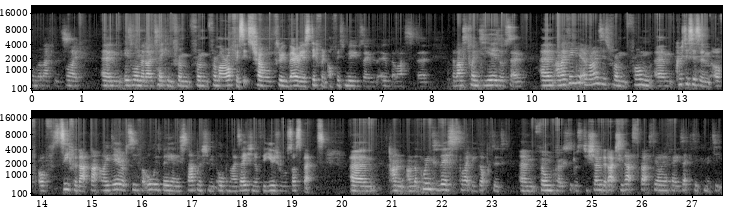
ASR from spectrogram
on the left of the slide um, is one that I've taken from, from, from our office. It's travelled through various different office moves over the, over the last uh, the last 20 years or so. Um, and I think it arises from, from um, criticism of, of CIFA, that, that idea of CIFA always being an establishment organisation of the usual suspects. Um, and, and the point of this slightly doctored um, film poster was to show that actually that's, that's the IFA Executive Committee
